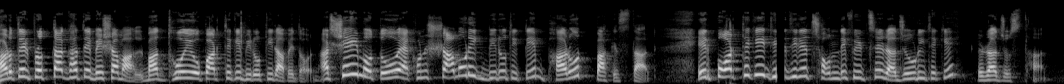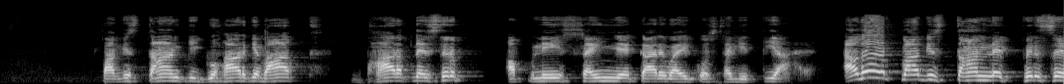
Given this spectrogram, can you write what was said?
ভারতের প্রত্যাঘাতে বেসামাল বাধ্য হয়ে ওপার থেকে বিরতির আবেদন আর সেই মতো এখন সামরিক বিরতিতে ভারত পাকিস্তান এরপর থেকেই ধীরে ধীরে ছন্দে ফিরছে রাজৌরি থেকে রাজস্থান पाकिस्तान की गुहार के बाद भारत ने सिर्फ अपनी सैन्य कार्रवाई को स्थगित किया है अगर पाकिस्तान ने फिर से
